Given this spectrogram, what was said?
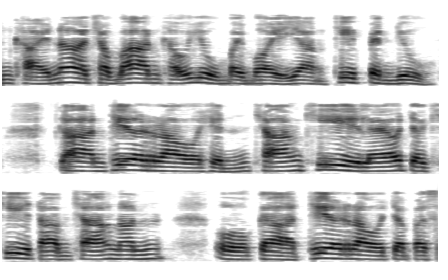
นขายหน้าชาวบ้านเขาอยู่บ่อยๆ อย่างที่เป็นอยู่การที่เราเห็นช้างขี้แล้วจะขี้ตามช้างนั้น โอกาสที่เราจะประส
